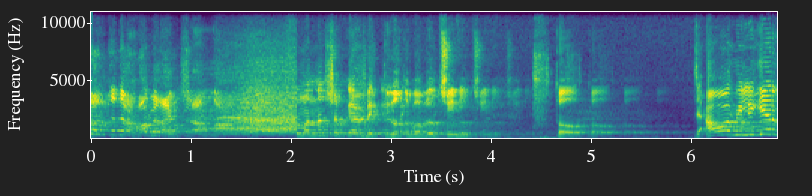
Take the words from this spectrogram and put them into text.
চলতে দেওয়া হবে না ইনশাআল্লাহ। আমি চিনি। তো, যে আওয়ামী লীগের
